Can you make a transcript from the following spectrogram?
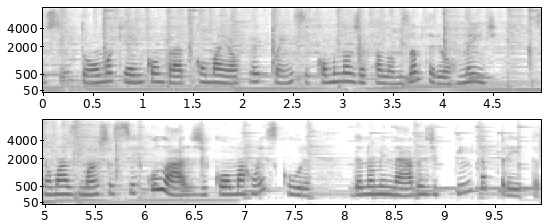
O sintoma que é encontrado com maior frequência, como nós já falamos anteriormente, são as manchas circulares de cor marrom escura, denominadas de pinta preta.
